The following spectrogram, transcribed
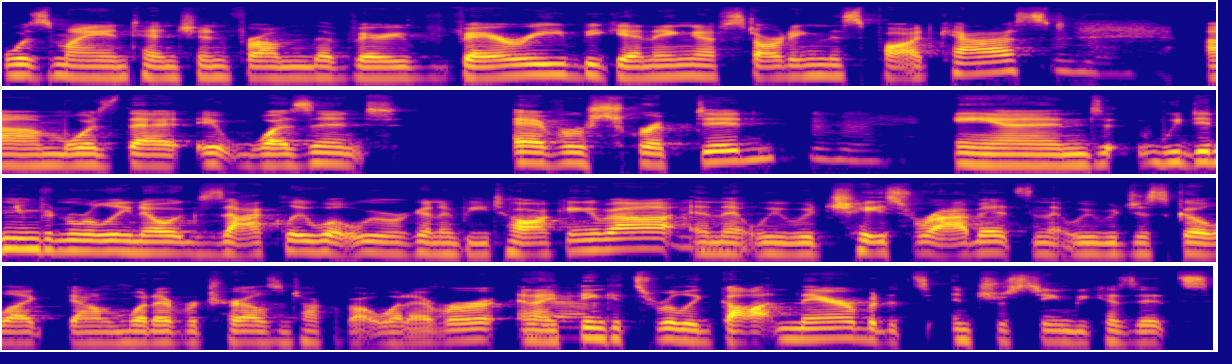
was my intention from the very very beginning of starting this podcast Mhm, um, was that it wasn't ever scripted mhm. And we didn't even really know exactly what we were going to be talking about and Mm-hmm. that we would chase rabbits and that we would just go like down whatever trails and talk about whatever and i think it's really gotten there but it's interesting because it's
